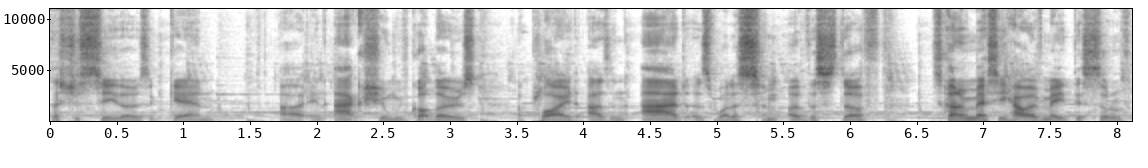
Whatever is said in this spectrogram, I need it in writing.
let's just see those again uh, in action. We've got those applied as an add as well as some other stuff. It's kind of messy how I've made this sort of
